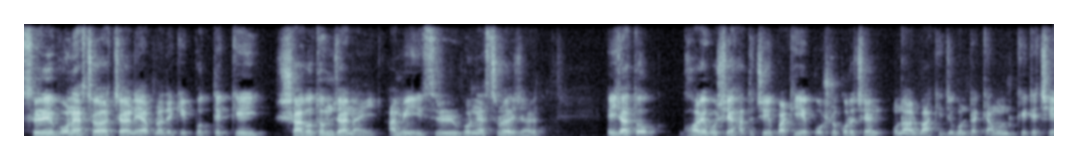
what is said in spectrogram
শ্রীরূপন অ্যাস্ট্রোলজার চ্যানেলে আপনাদেরকে প্রত্যেককেই স্বাগতম জানাই। আমি শ্রীরূপন অ্যাস্ট্রোলজার। এই জাতক ঘরে বসে হাতে চুয়ে পাঠিয়ে প্রশ্ন করেছেন, ওনার বাকি জীবনটা কেমন কেটেছে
